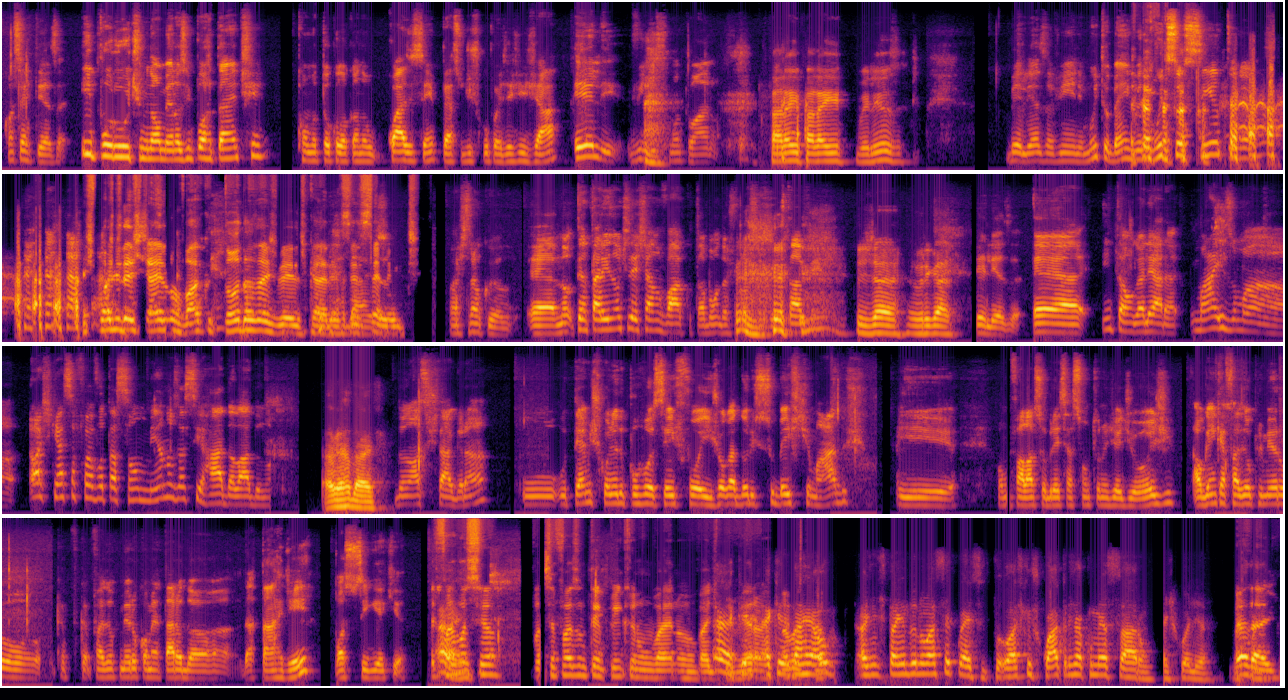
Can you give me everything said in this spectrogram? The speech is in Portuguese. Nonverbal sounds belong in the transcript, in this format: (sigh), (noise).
Com certeza. E por último, não menos importante, como eu tô colocando quase sempre, peço desculpas desde já, ele, Vinícius Montuano. (laughs) Fala aí, fala aí, beleza? Beleza, Vini? Muito bem, Vini. Muito sucinto, né? A gente pode deixar ele no vácuo todas as vezes, cara. Isso é excelente. Mas tranquilo. É, não- tentarei não te deixar no vácuo, tá bom? Das próximas vezes, tá? (laughs) Já, obrigado. Beleza. É, então, galera, mais uma. Eu acho que essa foi a votação menos acirrada lá do, no- É verdade. do nosso Instagram. O, o tema escolhido por vocês foi jogadores subestimados. E vamos falar sobre esse assunto no dia de hoje. Alguém quer fazer o primeiro, quer fazer o primeiro comentário da, da tarde aí? Posso seguir aqui? Foi É. você. Você faz um tempinho que não vai, no, vai de É que, primeira. né? é que Foi na você. real a gente tá indo numa sequência. Eu acho que os quatro já começaram a escolher. Verdade.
